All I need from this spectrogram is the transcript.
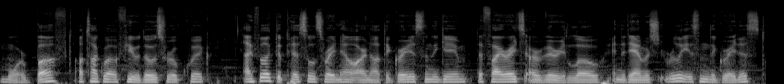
more buffed, I'll talk about a few of those real quick. I feel like the pistols right now are not the greatest in the game, the fire rates are very low, and the damage really isn't the greatest.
